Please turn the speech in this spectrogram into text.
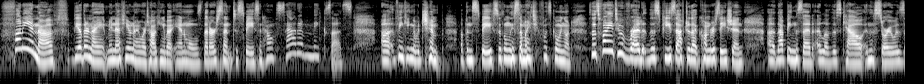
Funny enough, the other night, my nephew and I were talking about animals that are sent to space and how sad it makes us uh, thinking of a chimp up in space with only some idea of what's going on. So it's funny to have read this piece after that conversation. Uh, that being said, I love this cow, and the story was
